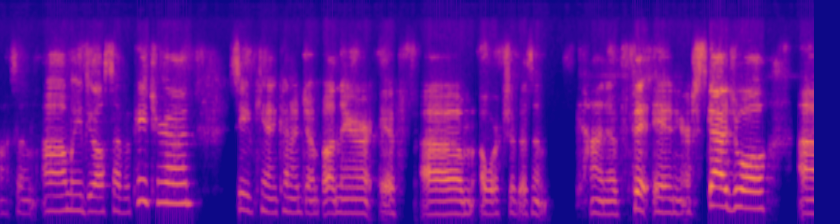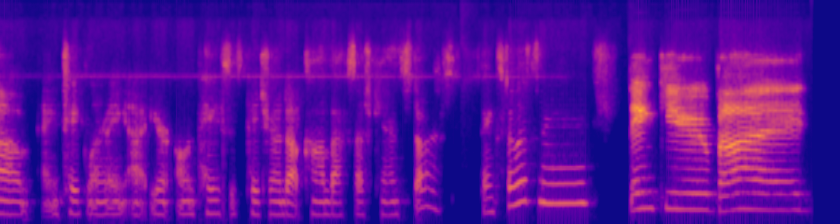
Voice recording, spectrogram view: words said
Awesome. Um, we do also have a Patreon, so you can kind of jump on there if um, a workshop doesn't kind of fit in your schedule um, and take learning at your own pace. It's patreon.com backslash Karen Starz. Thanks for listening. Thank you. Bye.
